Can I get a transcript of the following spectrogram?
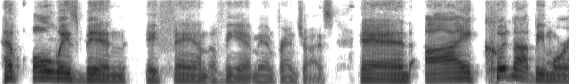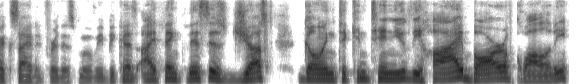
have always been a fan of the Ant Man franchise, and I could not be more excited for this movie because I think this is just going to continue the high bar of quality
